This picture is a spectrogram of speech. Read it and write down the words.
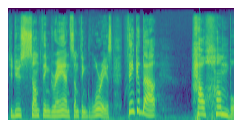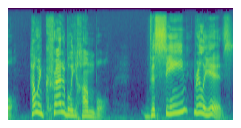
to do something grand, something glorious. Think about how humble how incredibly humble the scene really is.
